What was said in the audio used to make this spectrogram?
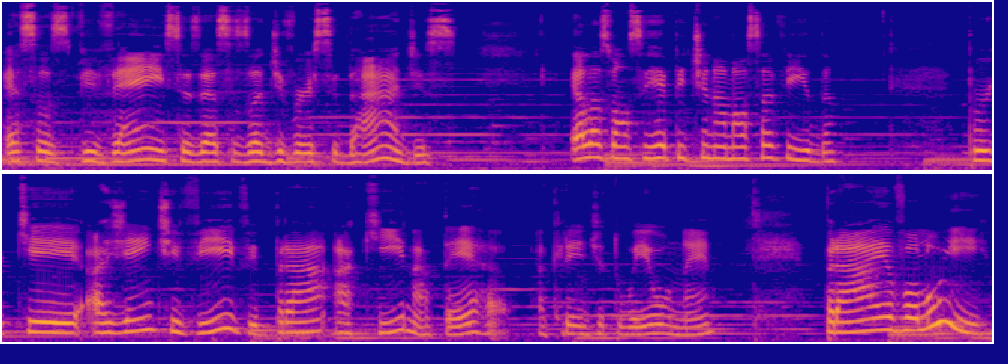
essas vivências, essas adversidades, elas vão se repetir na nossa vida porque a gente vive para aqui na Terra, acredito eu, né? Para evoluir,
